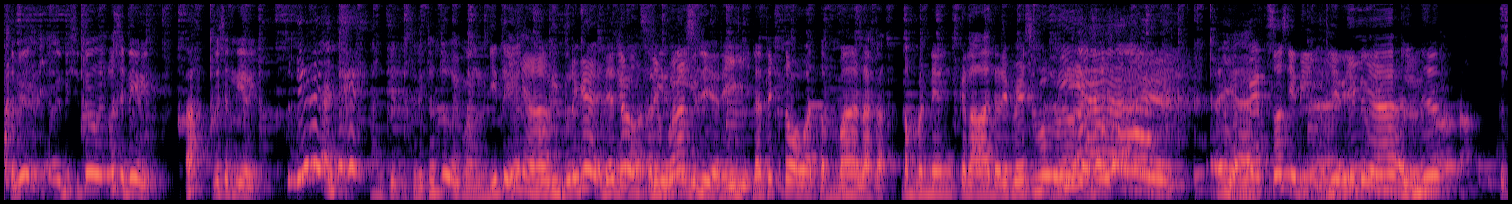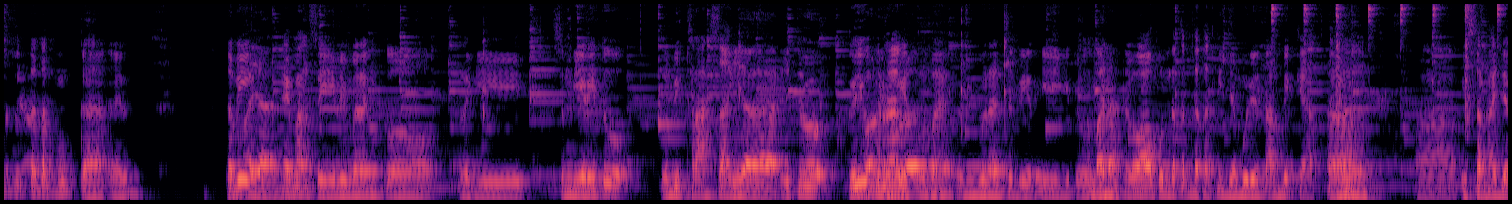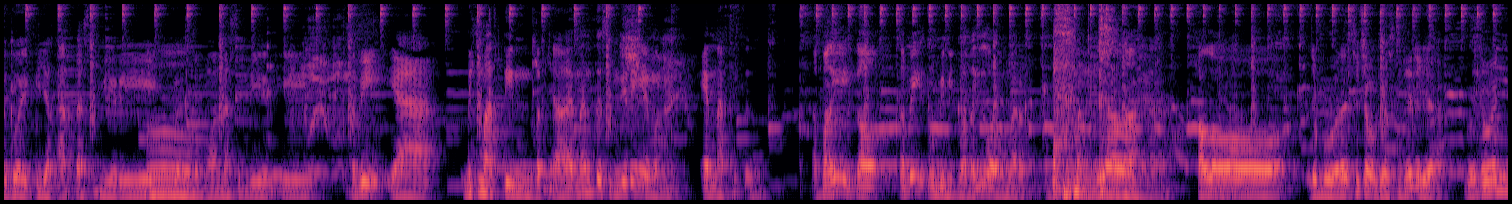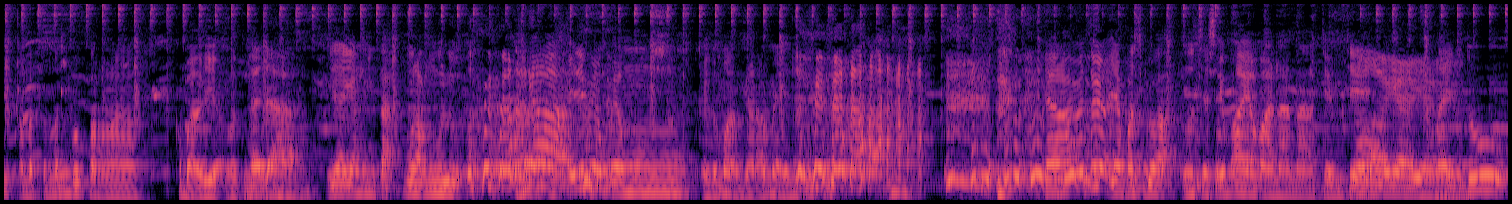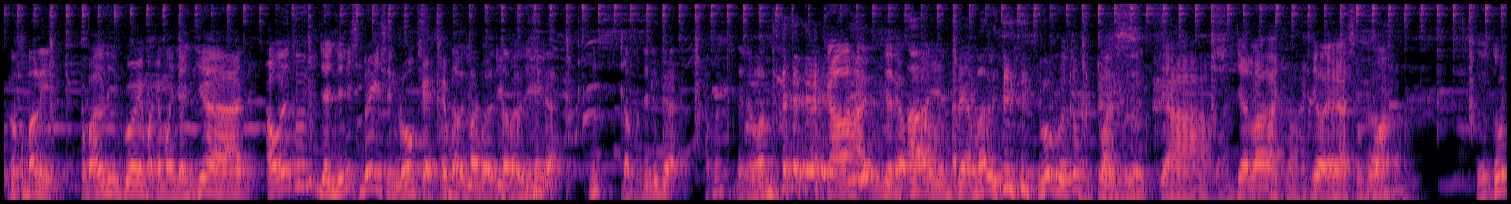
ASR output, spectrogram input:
Tapi eh, di situ lu sendiri. Hah? Lu sendiri. sendiri aja Anjir, cerita tuh emang gitu ya. Iya, liburan dia, dia tuh liburan gitu. sendiri. Nanti kita bawa teman, nah, temen yang kenalan dari Facebook. Iya. Temen iya medsos jadi jadi itu Iya, anjir. Tetap- tetap muka kan. tapi Lumayan. emang sih liburan kok lagi sendiri tuh lebih kerasa gitu iya itu gue juga gua pernah liburan- gitu Mbak, liburan sendiri gitu Ke mana? Ya, walaupun deket-deket di Jabodetabek ya Hmm. Uh, iseng aja gue ke Jakarta sendiri Hmm. gue ke Monas sendiri tapi ya nikmatin perjalanan tuh sendiri emang enak gitu apalagi kalau tapi lebih nikmat lagi kalau bareng temen Iyalah. ya. Kalau liburan sih kalau gue sendiri ya, gue tuh kan sama temen gue pernah ke Bali ya waktu itu. nggak ada ya yang minta pulang mulu Enggak, ini yang, itu mah enggak rame aja. yang rame tuh ya, ya pas gua lulus SMA ya sama anak-anak CMC. oh iya iya Nah itu tuh lu ke Bali ke Bali gue emang emang janjian. Awalnya tuh janjiannya sebenarnya iseng doang kayak eh Bali Bali dapat Bali. ini nggak dapat ini nggak apa dari London Kalah anjir ah ngapain. area Bali Cuma gue tuh pas ya wajar lah laki-laki lah ya semua. Itu tuh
